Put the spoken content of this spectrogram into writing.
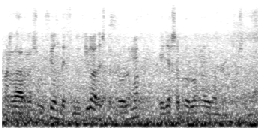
para la resolución definitiva de este problema que ya se prolonga durante muchos años.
